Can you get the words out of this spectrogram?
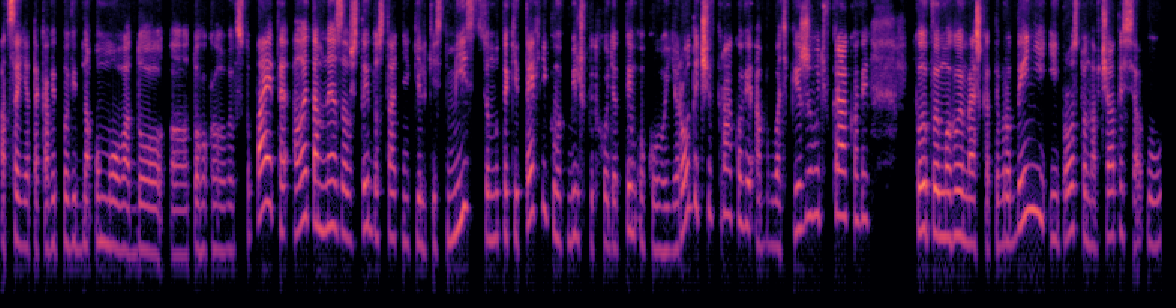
а це є така відповідна умова до того, коли ви вступаєте, але там не завжди достатня кількість місць, тому такі технікуми більш підходять тим, у кого є родичі в Кракові або батьки живуть в Кракові коли б ви могли мешкати в родині і просто навчатися у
